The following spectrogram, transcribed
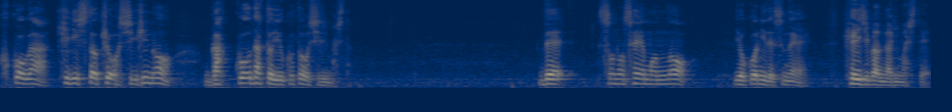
ここがキリスト教主義の学校だということを知りました。でその正門の横にですね掲示板がありまして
